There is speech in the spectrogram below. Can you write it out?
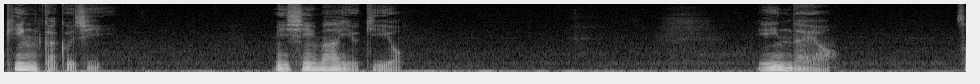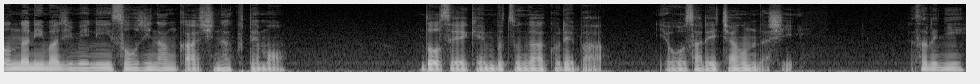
金閣寺三島由紀夫いいんだよ。そんなに真面目に掃除なんかしなくても、どうせ見物が来れば汚されちゃうんだし、それに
